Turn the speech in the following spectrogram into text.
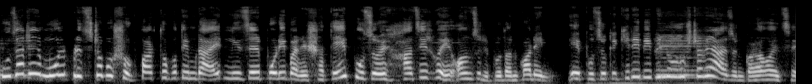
পূজাটির মূল পৃষ্ঠপোষক পার্থপ্রতিম রায় নিজের পরিবারের সাথে পুজোয় হাজির হয়ে অঞ্জলি প্রদান করেন। এই পুজোকে ঘিরে বিভিন্ন অনুষ্ঠানের আয়োজন করা হয়েছে।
